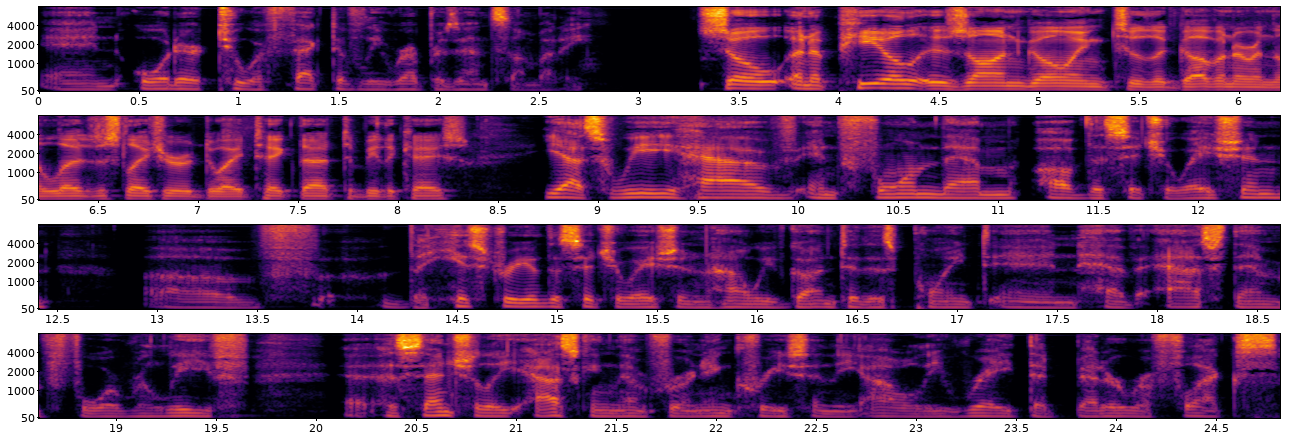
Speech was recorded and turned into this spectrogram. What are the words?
in order to effectively represent somebody. So an appeal is ongoing to the governor and the legislature. Do I take that to be the case? Yes, we have informed them of the situation, of the history of the situation, and how we've gotten to this point, and have asked them for relief, essentially asking them for an increase in the hourly rate that better reflects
